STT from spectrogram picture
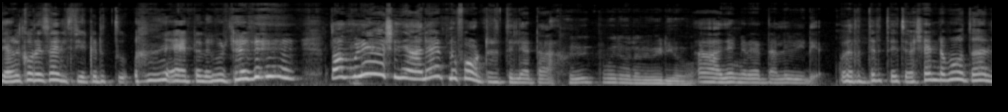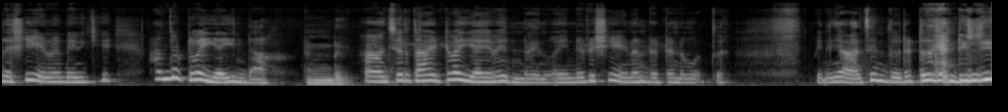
ഞങ്ങൾ കുറേ സെൽഫി ഒക്കെ എടുത്തു. ഏട്ടനെ കൂട്ടാണ്ട് നമ്മളെ പക്ഷെ ഞാൻ ഏട്ടന് ഫോട്ടോ എടുത്തില്ല ഏട്ടാ ആ ഞങ്ങളുടെ ഏട്ടാ വീഡിയോ. വെറുതെ എടുത്ത് വെച്ചാൽ പക്ഷെ എന്റെ മുഖത്ത് നല്ല ക്ഷീണമുണ്ട്. എനിക്ക് അന്നൊട്ട് വയ്യായി ഉണ്ടാ ഉണ്ട്. ആ ചെറുതായിട്ട് വയ്യായ വരുന്നുണ്ടായിരുന്നു. അതിന്റെ ഒരു ക്ഷീണം ഉണ്ട് കേട്ടോ എന്റെ മുഖത്ത്. പിന്നെ ഞാൻ സിന്ദൂരിട്ടത് കണ്ടില്ലേ?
